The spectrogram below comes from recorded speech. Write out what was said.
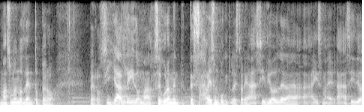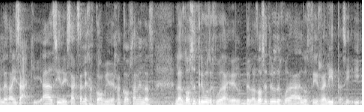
más o menos lento, pero pero si ya has leído más, seguramente te sabes un poquito la historia. Ah, sí, Dios le da a Ismael. Ah, sí, Dios le da a Isaac. Y ah, sí, de Isaac sale Jacob. Y de Jacob salen las, las 12 tribus de Judá. Y de, las 12 tribus de Judá, los israelitas. Y,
